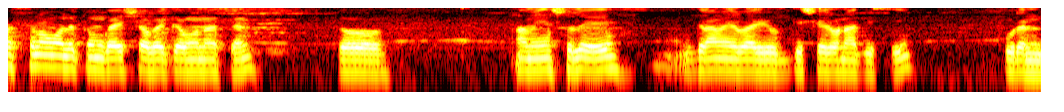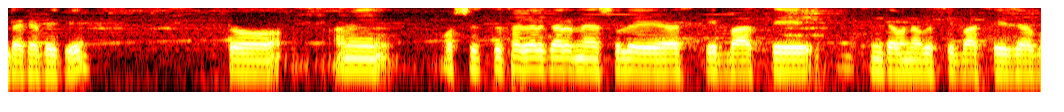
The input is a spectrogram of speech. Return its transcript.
আসসালামু আলাইকুম গাই সবাই কেমন আছেন? তো আমি আসলে গ্রামের বাড়ির উদ্দেশ্যে রওনা দিছি পুরান ঢাকা থেকে। তো আমি অসুস্থ থাকার কারণে আসলে আজকে বাসে চিন্তা ভাবনা করছি বাসে যাব।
